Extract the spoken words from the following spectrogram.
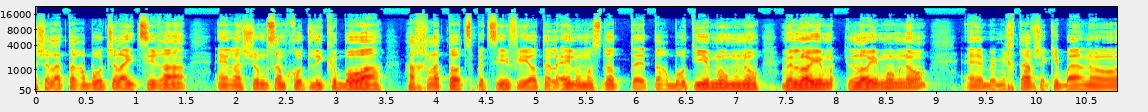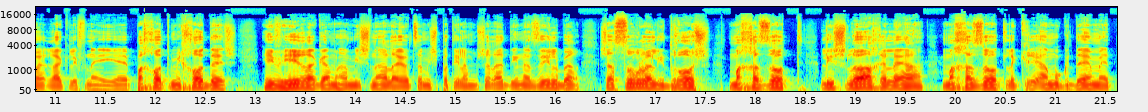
של התרבות של היצירה, אין לה שום סמכות לקבוע החלטות ספציפיות על אילו מוסדות אה, תרבות ימומנו ולא לא ימומנו. אה, במכתב שקיבלנו רק לפני פחות מחודש, הבהירה גם המשנה ליועץ המשפטי לממשלה, דינה זילבר, שאסור לה לדרוש מחזות, לשלוח אליה מחזות לקריאה מוקדמת,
